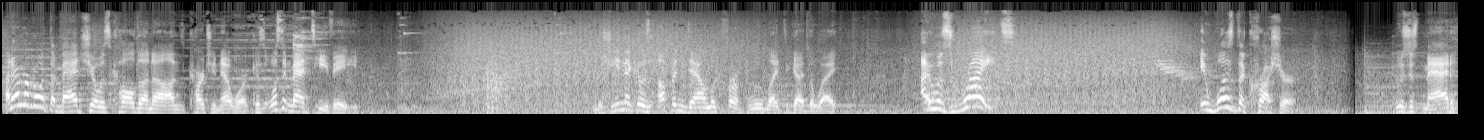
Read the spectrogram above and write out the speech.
I don't remember what the Mad show was called on uh, on Cartoon Network because it wasn't Mad TV. Machine that goes up and down, look for a blue light to guide the way. I was right! It was the Crusher. It was just mad.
